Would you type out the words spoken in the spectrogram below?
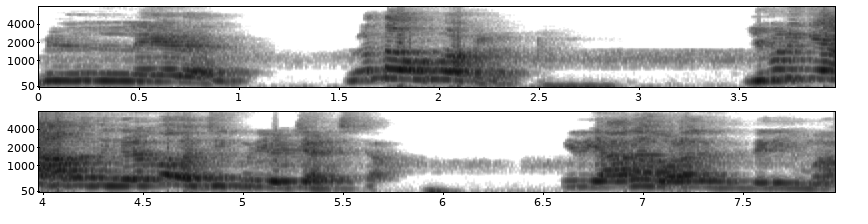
பில்லேடன் வடிவத்துல இவன் தான் உருவாக்கணும் இவனுக்கே ஆபத்துங்கிறப்ப வச்சு குறி வச்சு அடிச்சிட்டான் இது யாரா உலகத்துக்கு தெரியுமா?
